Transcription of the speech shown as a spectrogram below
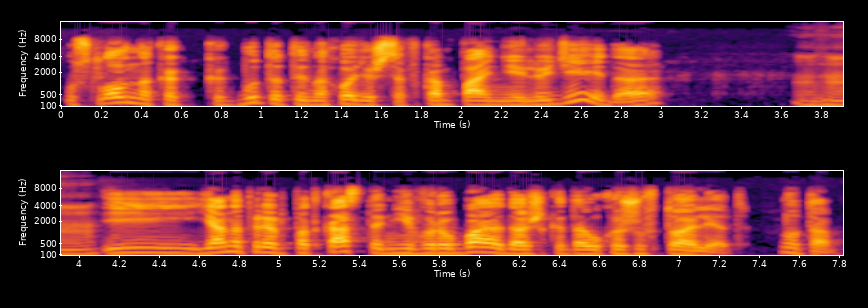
условно, как, как будто ты находишься в компании людей, да, Угу. И я, например, подкасты не вырубаю даже когда ухожу в туалет. Ну, там,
